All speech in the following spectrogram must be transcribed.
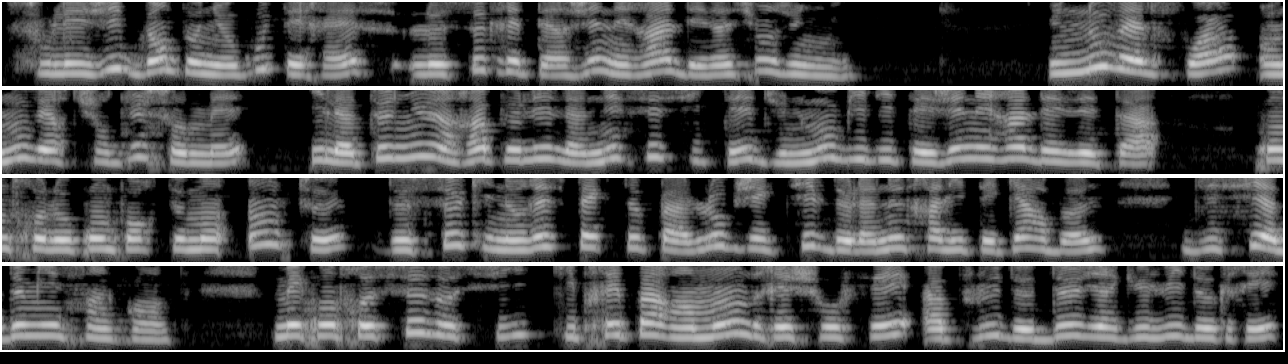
sous l'égide d'Antonio Guterres, le secrétaire général des Nations unies. Une nouvelle fois, en ouverture du sommet, il a tenu à rappeler la nécessité d'une mobilité générale des États contre le comportement honteux de ceux qui ne respectent pas l'objectif de la neutralité carbone d'ici à 2050, mais contre ceux aussi qui préparent un monde réchauffé à plus de 2,8 degrés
